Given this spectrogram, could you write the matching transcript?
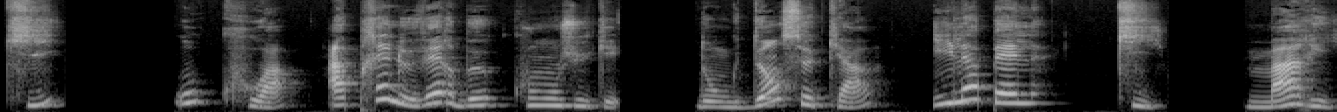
qui ou quoi après le verbe conjugué. Donc dans ce cas, il appelle qui Marie.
